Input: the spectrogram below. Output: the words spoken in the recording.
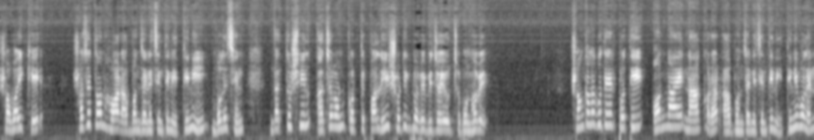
সবাইকে সচেতন হওয়ার আহ্বান জানিয়েছেন তিনি। তিনি বলেছেন, দায়িত্বশীল আচরণ করতে পারলেই সঠিকভাবে বিজয় উদযাপন হবে। সংখ্যালঘুদের প্রতি অন্যায় না করার আহ্বান জানিয়েছেন তিনি। তিনি বলেন,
